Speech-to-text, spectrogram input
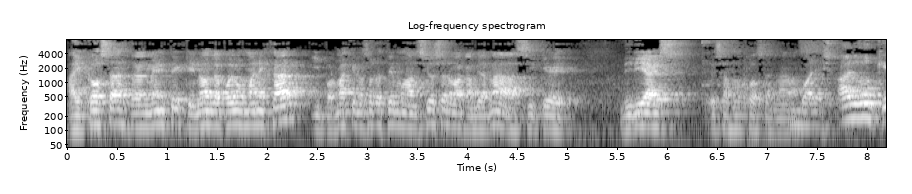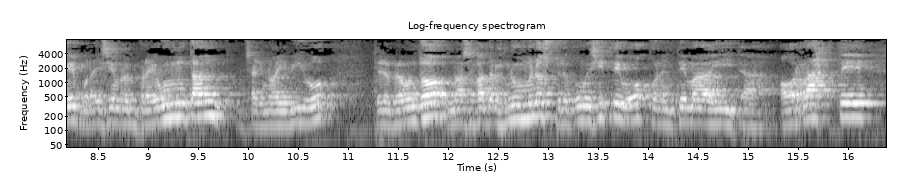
hay cosas realmente que no la podemos manejar y por más que nosotros estemos ansiosos no va a cambiar nada, así que diría es- esas dos cosas nada más. Bueno, es algo que por ahí siempre me preguntan, ya que no hay vivo, te lo pregunto, no hace falta los números, pero ¿cómo hiciste vos con el tema de guita? ¿Ahorraste?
